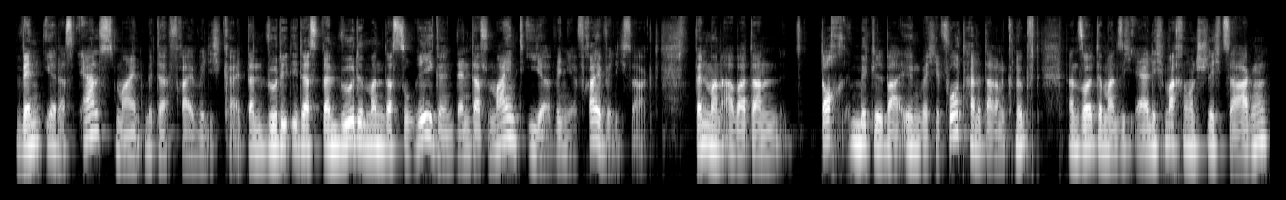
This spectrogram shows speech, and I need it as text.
wenn ihr das ernst meint mit der Freiwilligkeit, dann würdet ihr das, dann würde man das so regeln, denn das meint ihr, wenn ihr freiwillig sagt. Wenn man aber dann doch mittelbar irgendwelche Vorteile daran knüpft, dann sollte man sich ehrlich machen und schlicht sagen,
